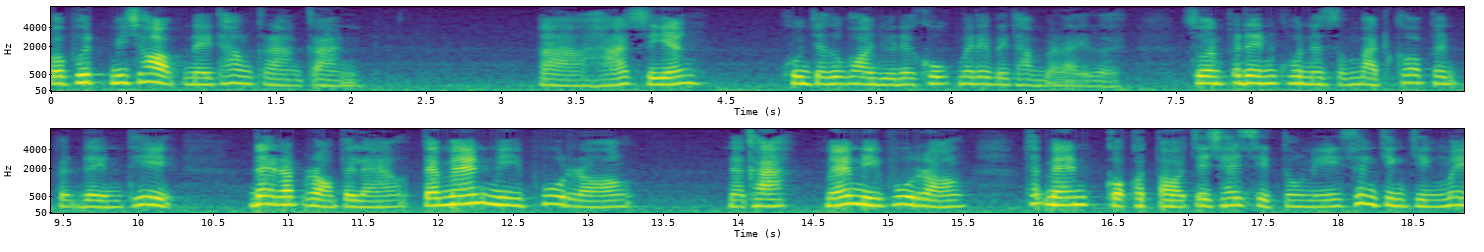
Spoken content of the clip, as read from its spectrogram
ประพฤติไม่ชอบในท่ามกลางการาหาเสียง คุณจตุพรอยู่ในคุกไม่ได้ไปทำอะไรเลย ส่วนประเด็นคุณสมบัติก็เป็นประเด็นที่ได้รับรองไปแล้ว แต่แม้นมีผู้ร้องนะคะ แม้นมีผู้ร้อง ถ้าแม้นกกตจะใช้สิทธิ์ตรงนี้ ซึ่งจริง ๆ ไม่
